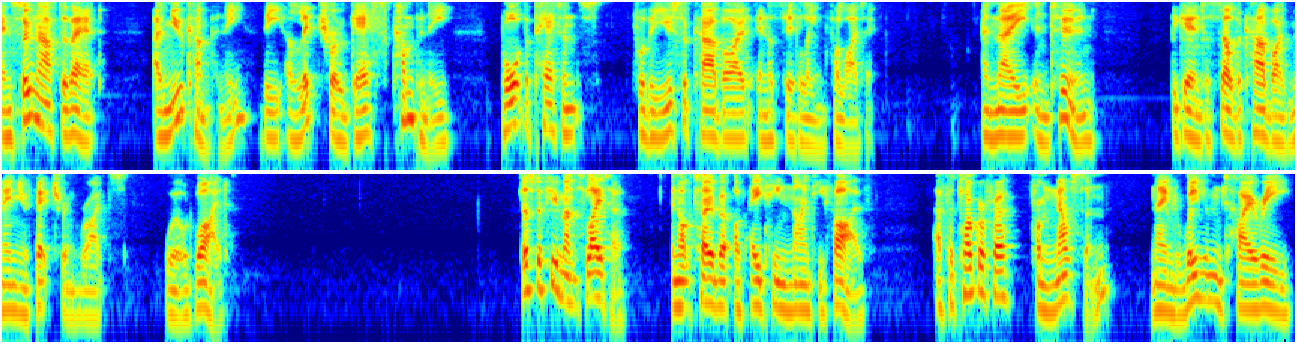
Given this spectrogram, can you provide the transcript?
And soon after that, a new company, the Electro Gas Company, bought the patents for the use of carbide and acetylene for lighting. And they, in turn, began to sell the carbide manufacturing rights worldwide. Just a few months later, in October of 1895, a photographer from Nelson named William Tyree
